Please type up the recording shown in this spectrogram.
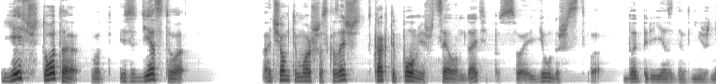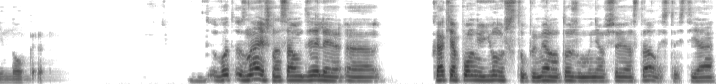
есть что-то вот из детства, о чем ты можешь рассказать, как ты помнишь в целом, да, типа свое юношество до переезда в Нижний Новгород? Вот знаешь, на самом деле, э, как я помню юношество, примерно тоже у меня все и осталось. То есть я,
